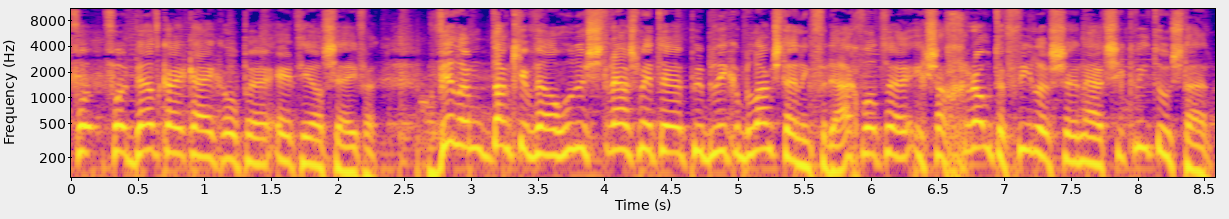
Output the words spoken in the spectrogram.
Voor, voor het beeld kan je kijken op eh, RTL 7. Willem, dankjewel. Hoe is het trouwens met de publieke belangstelling vandaag? Want eh, ik zag grote files eh, naar het circuit toe staan.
